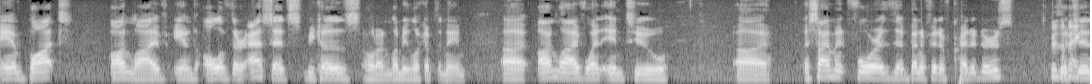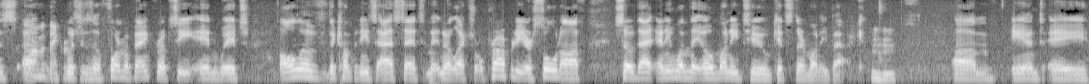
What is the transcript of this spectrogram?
and bought on live and all of their assets because hold on let me look up the name uh, on live went into uh, assignment for the benefit of creditors which bank, is form uh, of bankruptcy. which is a form of bankruptcy in which all of the company's assets and intellectual property are sold off so that anyone they owe money to gets their money back. Mhm. Um, and a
